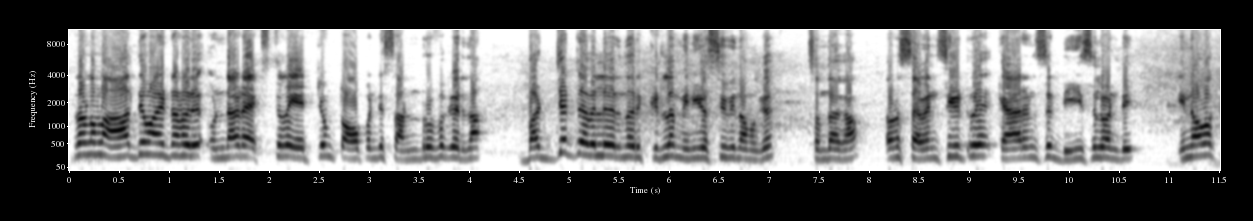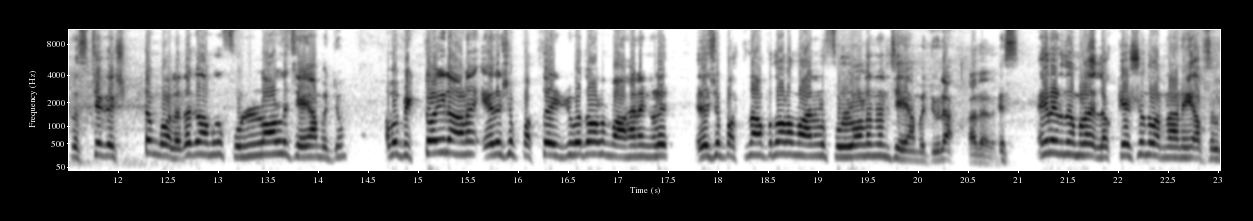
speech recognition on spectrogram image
ഇതാണ് നമ്മൾ ആദ്യമായിട്ടാണ് ഒരു ഉണ്ടായ എക്സ്ട്രാ ഏറ്റവും ടോപ്പ് സൺ സൺറൂഫ് ഒക്കെ വരുന്ന ബഡ്ജറ്റ് ലെവലിൽ വരുന്ന ഒരു കിഡ്ല മിനി എസ് യു വി നമുക്ക് സ്വന്തമാക്കാം. അതുകൊണ്ട് സെവൻ സീറ്റർ കാരൻസ് ഡീസൽ വണ്ടി ഇന്നോവ ക്രിസ്റ്റൊക്കെ ഇഷ്ടം പോലെ. ഇതൊക്കെ നമുക്ക് ഫുൾ ഓൺ ചെയ്യാൻ പറ്റും. അപ്പോൾ വിക്ടോയിലാണ് ഏകദേശം പത്ത് എഴുപതോളം വാഹനങ്ങൾ ഏകദേശം പത്ത് നാൽപ്പതോളം വാഹനങ്ങൾ ഫുൾ ഓൺ തന്നെ ചെയ്യാൻ പറ്റൂല. അതെ അതെ. Yes. എങ്ങനെയായിരുന്നു നമ്മളെ ലൊക്കേഷൻ എന്ന് പറഞ്ഞാണ് ഈ അഫ്സൽ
